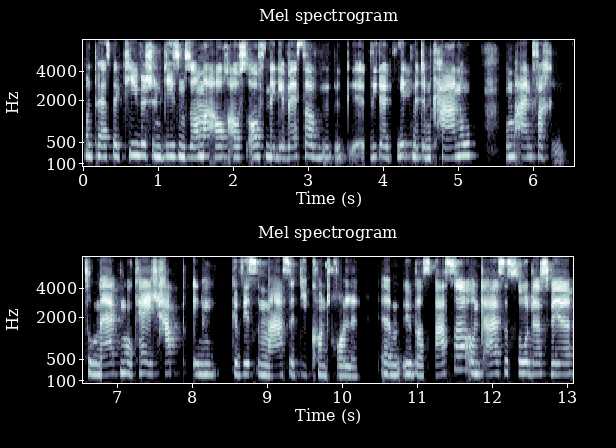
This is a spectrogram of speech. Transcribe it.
und perspektivisch in diesem Sommer auch aufs offene Gewässer wieder geht mit dem Kanu, um einfach zu merken, okay, ich habe in gewissem Maße die Kontrolle ähm, übers Wasser. Und da ist es so, dass wir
